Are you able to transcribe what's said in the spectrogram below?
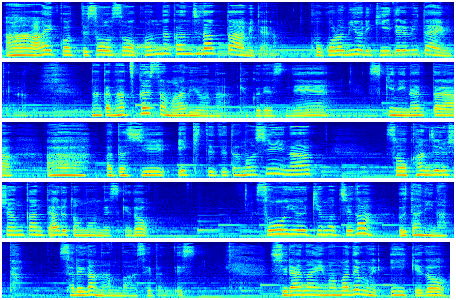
ああ愛子ってそうそうこんな感じだったみたいな。心日和聞いてるみたいみたいな。なんか懐かしさもあるような曲ですね。好きになったらああ私生きてて楽しいな。そう感じる瞬間ってあると思うんですけどそういう気持ちが歌になった。それがナンバーセブンです。知らないままでもいいけど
